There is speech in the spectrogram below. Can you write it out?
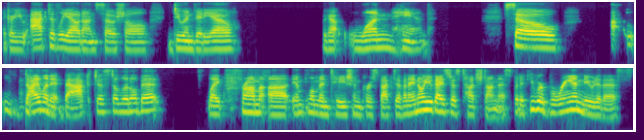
Like, are you actively out on social doing video? We got one hand. So, uh, dialing it back just a little bit, like from a implementation perspective and i know you guys just touched on this but if you were brand new to this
